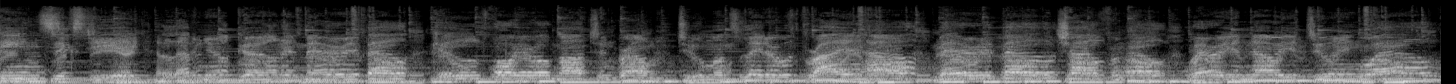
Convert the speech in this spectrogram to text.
1968, 11 year old girl named Mary Bell killed 4 year old Martin Brown. Two months later, with Brian Howell, Mary Bell, the child from hell. Where are you now? Are you doing well?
